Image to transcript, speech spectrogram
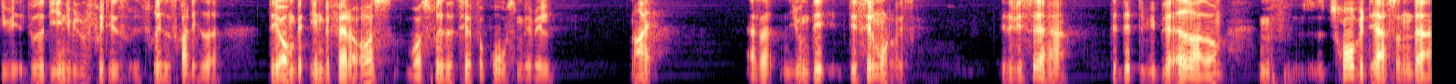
de, du ved, de individuelle friheds, frihedsrettigheder. Det indbefatter også vores frihed til at forbruge, som vi vil. Nej. Altså, jo, det, det er selvmorderisk. Det er det, vi ser her. Det er det, vi bliver advaret om. Men tror vi, det er sådan der,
